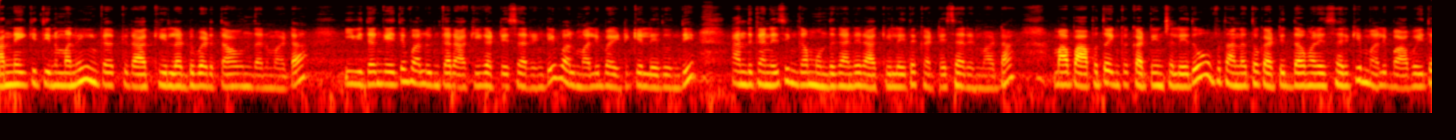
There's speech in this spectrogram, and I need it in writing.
అన్నయ్యకి తినమని ఇంకా రాఖీ లడ్డు పెడతా ఉందనమాట ఈ విధంగా అయితే వాళ్ళు ఇంకా రాఖీ కట్టేశారండి. వాళ్ళు మళ్ళీ బయటికి వెళ్ళేది ఉంది. అందుకనేసి ఇంకా ముందుగానే రాఖీలు అయితే కట్టేశారనమాట మా పాప పాపతో ఇంకా కట్టించలేదు. తనతో కట్టిద్దాం అనేసరికి మళ్ళీ బాబు అయితే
